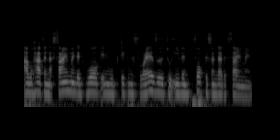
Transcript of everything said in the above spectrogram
i will have an assignment at work and it would take me forever to even focus on that assignment.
